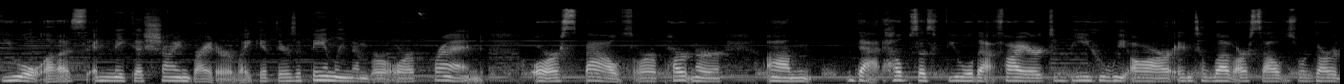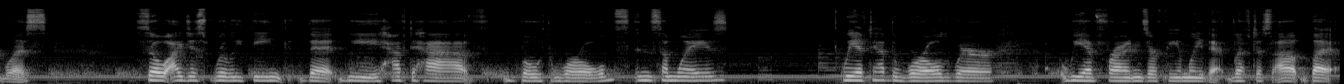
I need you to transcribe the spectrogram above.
fuel us and make us shine brighter. Like if there's a family member or a friend or our spouse or our partner um, that helps us fuel that fire to be who we are and to love ourselves regardless. So I just really think that we have to have both worlds in some ways. We have to have the world where we have friends or family that lift us up, but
